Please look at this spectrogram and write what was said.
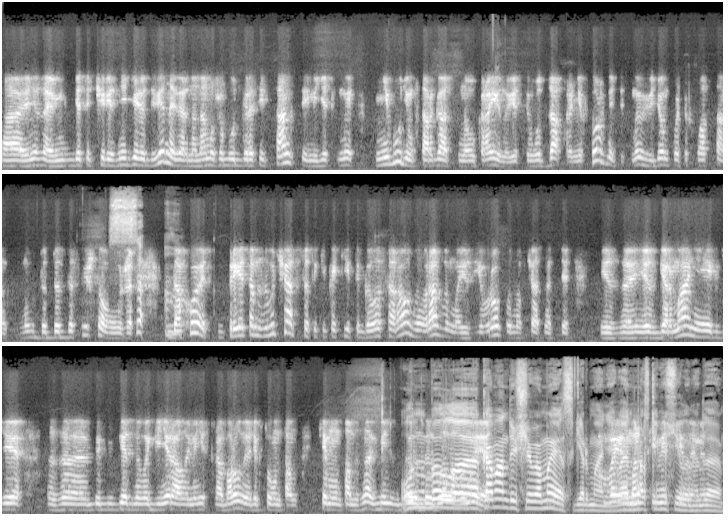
я не знаю, где-то через неделю-две, наверное, нам уже будут грозить санкциями, если мы не будем вторгаться на Украину. Если вот завтра не вторгнетесь, мы введем против вас санкции. Ну, до, до, до смешного уже С... доходит. При этом звучат все-таки какие-то голоса разума из Европы, но в частности из, из Германии, где за бедного генерала министра обороны, или кто он там, кем он там знает. Он был ВМС. командующим ВМС Германии, военно-морскими силами, да.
